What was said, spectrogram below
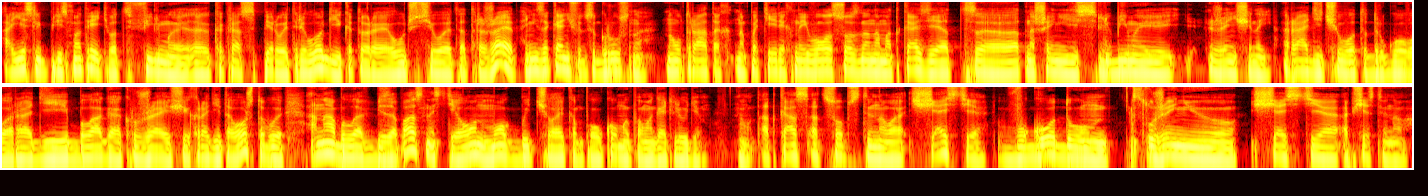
а если пересмотреть вот фильмы э, как раз с первой трилогии, которая лучше всего это отражает, они заканчиваются грустно, на утратах, на потерях, на его осознанном отказе от э, отношений с любимым любимой женщиной ради чего-то другого, ради блага окружающих, ради того, чтобы она была в безопасности, а он мог быть Человеком-пауком и помогать людям. Вот. Отказ от собственного счастья в угоду служению счастья общественного.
